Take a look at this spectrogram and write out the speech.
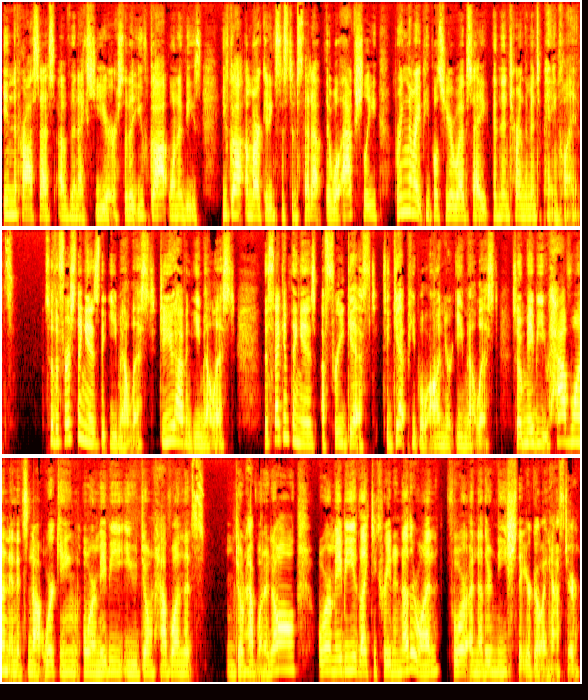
in the process of the next year so that you've got one of these, you've got a marketing system set up that will actually bring the right people to your website and then turn them into paying clients. So the first thing is the email list. Do you have an email list? The second thing is a free gift to get people on your email list. So maybe you have one and it's not working, or maybe you don't have one that's don't have one at all, or maybe you'd like to create another one for another niche that you're going after.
